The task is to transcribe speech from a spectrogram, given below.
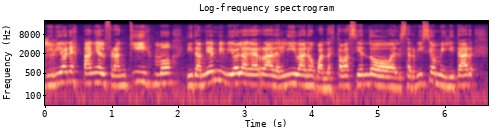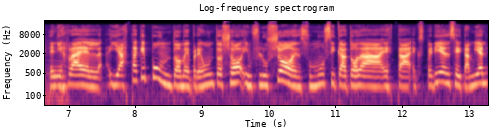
vivió en España el franquismo y también vivió la guerra del Líbano cuando estaba haciendo el servicio militar en Israel. ¿Y hasta qué punto, me pregunto yo, influyó en su música toda esta experiencia y también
